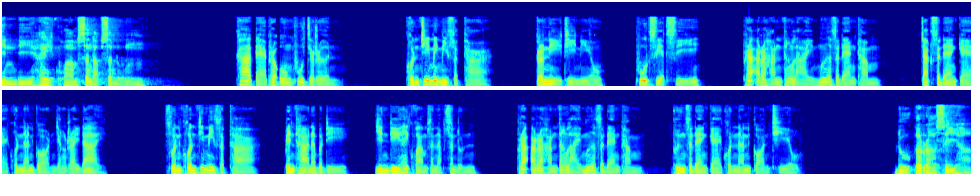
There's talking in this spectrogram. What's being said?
ยินดีให้ความสนับสนุน ข้าแต่พระองค์ผู้เจริญ คนที่ไม่มีศรัทธา ตรณีทีเหนียว พูดเสียดสี พระอรหันต์ทั้งหลายเมื่อแสดงธรรม จักแสดงแก่คนนั้นก่อนอย่างไรได้ ส่วนคนที่มีศรัทธา เป็นทานบดี ยินดีให้ความสนับสนุน พระอรหันต์ทั้งหลายเมื่อแสดงธรรม พึงแสดงแก่คนนั้นก่อนเทียว ดูกราสีหะ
